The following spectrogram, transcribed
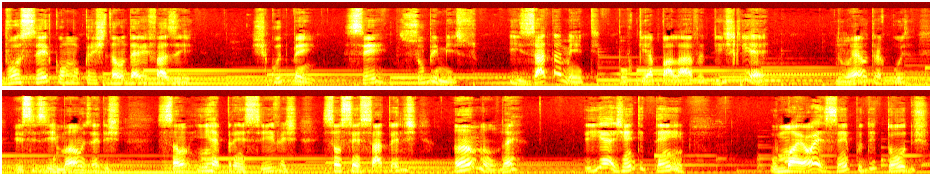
você, como cristão, deve fazer? Escute bem, ser submisso. Exatamente, porque a palavra diz que é não é outra coisa. Esses irmãos, eles são irrepreensíveis, são sensatos, eles amam, né? E a gente tem o maior exemplo de todos.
